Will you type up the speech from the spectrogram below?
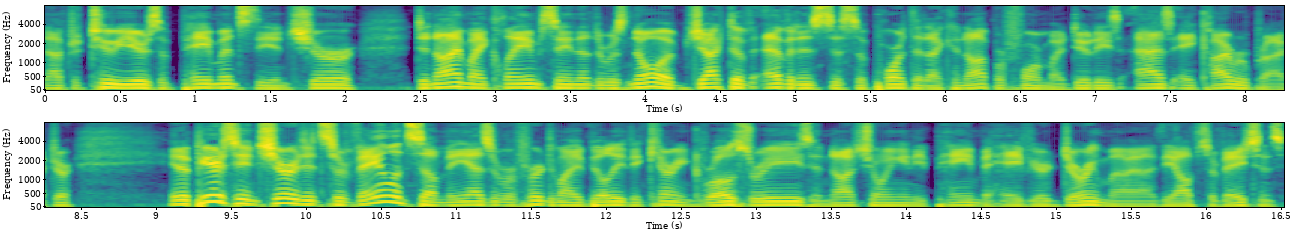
after two years of payments, the insurer denied my claim, saying that there was no objective evidence to support that I cannot perform my duties as a chiropractor. It appears the insurer did surveillance of me as it referred to my ability to carry groceries and not showing any pain behavior during my, uh, the observations.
